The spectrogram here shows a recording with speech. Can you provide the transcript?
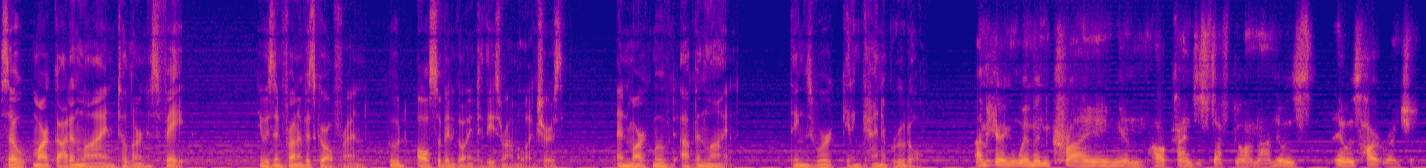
So Mark got in line to learn his fate. He was in front of his girlfriend, who'd also been going to these Rama lectures, and Mark moved up in line. Things were getting kind of brutal. I'm hearing women crying and all kinds of stuff going on. It was it was heart wrenching,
